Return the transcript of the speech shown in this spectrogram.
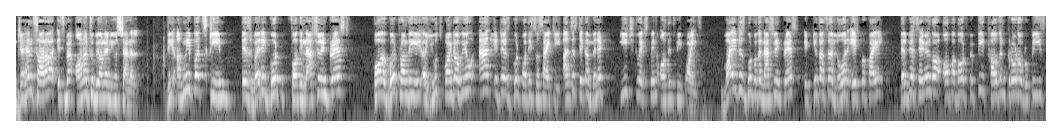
Jahan Sara, it's my honor to be on a news channel. The Agnipath scheme is very good for the national interest, for good from the uh, youth's point of view, and it is good for the society. I'll just take a minute each to explain all the three points. Why it is good for the national interest? It gives us a lower age profile. There'll be a saving of, of about 50,000 crore of rupees,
